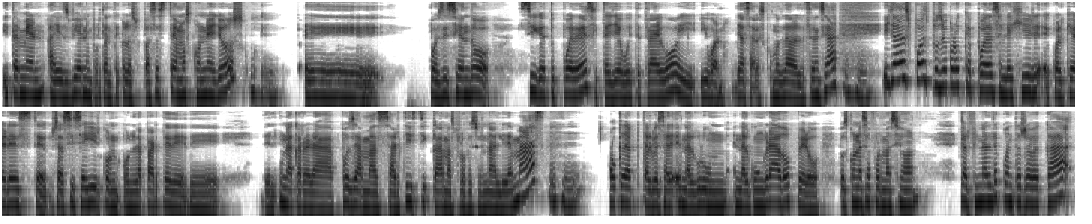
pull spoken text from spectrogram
Y también ahí es bien importante que los papás estemos con ellos, uh -huh. eh, pues diciendo, sigue, tú puedes y te llevo y te traigo y, y bueno, ya sabes cómo es la adolescencia. Uh -huh. Y ya después, pues yo creo que puedes elegir eh, cualquier, este, o sea, sí seguir con, con la parte de, de, de, una carrera pues ya más artística, más profesional y demás. Uh -huh. O quedarte tal vez en algún, en algún grado, pero pues con esa formación, que al final de cuentas, Rebeca,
